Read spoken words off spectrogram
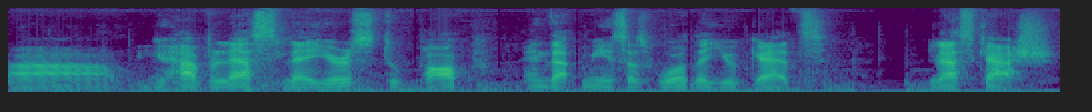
uh, you have less layers to pop and that means as well that you get less cash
